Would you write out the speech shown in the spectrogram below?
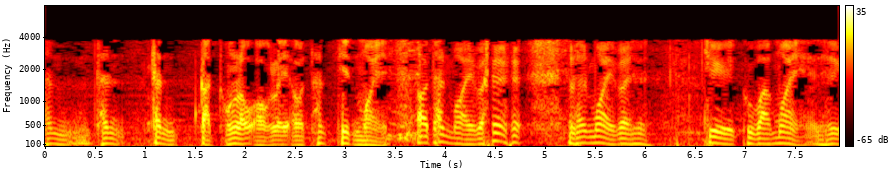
ท่านท่าน ท่านตัดของเราออกเลย เอาท่านทิศมอย เอาท่านมอยไปท่านมอยไปชื่อครูบาม้อยคือ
